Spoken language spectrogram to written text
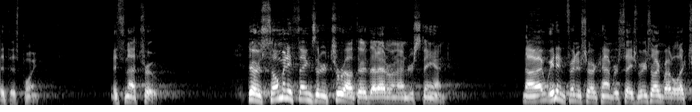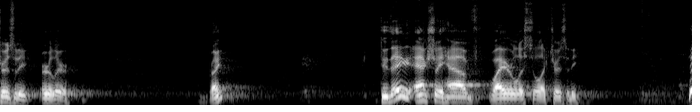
at this point. It's not true. There are so many things that are true out there that I don't understand. Now, we didn't finish our conversation. We were talking about electricity earlier, right? Do they actually have wireless electricity?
